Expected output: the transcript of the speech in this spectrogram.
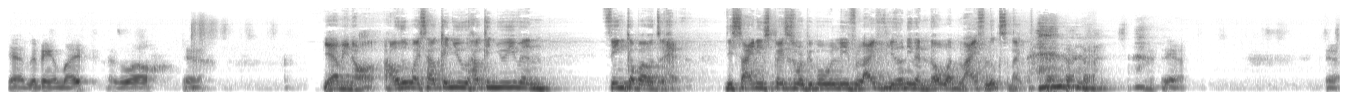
Yeah, living a life as well. Yeah yeah, I mean, otherwise, how can you how can you even think about designing spaces where people will live life if you don't even know what life looks like? yeah, yeah.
